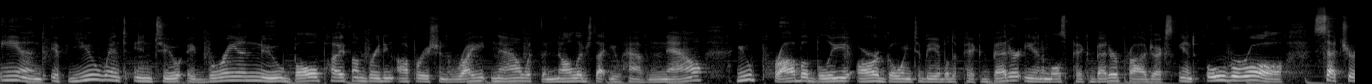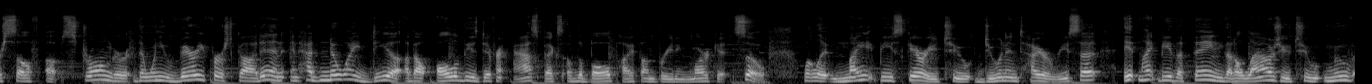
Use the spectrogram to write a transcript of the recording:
And if you went into a brand new ball python breeding operation right now with the knowledge that you have now, you probably are going to be able to pick better animals, pick better projects, and overall set yourself up stronger than when you very first got in and had no idea about all of these different aspects of the ball python breeding market. So while it might be scary to do an entire reset, it might be the thing that allows you to move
